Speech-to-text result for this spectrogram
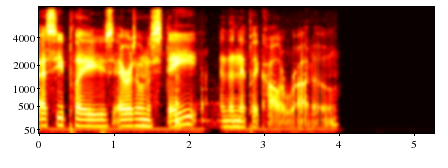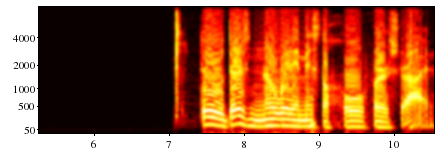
SC plays Arizona State and then they play Colorado. Dude, there's no way they missed the whole first drive.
